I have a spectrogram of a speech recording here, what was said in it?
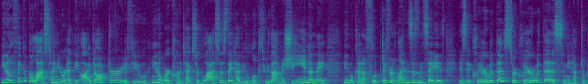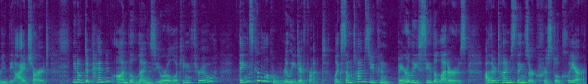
You know, think of the last time you were at the eye doctor. If you, you know, wear contacts or glasses, they have you look through that machine and they, you know, kind of flip different lenses and say, is, is it clear with this or clear with this? And you have to read the eye chart. You know, depending on the lens you are looking through, things can look really different. Like sometimes you can barely see the letters, other times things are crystal clear.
